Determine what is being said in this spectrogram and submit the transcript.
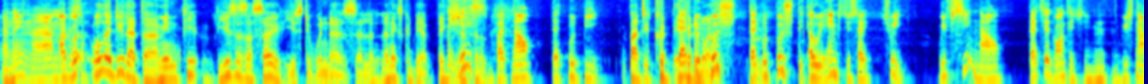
And then uh. But Microsoft. will, will they do that though? I mean, pe- users are so used to Windows. Uh, Linux could be a big shift for yes, them. but now that would be But it could it that could would annoy them. push that would push the OEMs to say, "Sweet, we've seen now. That's the advantage. We've now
